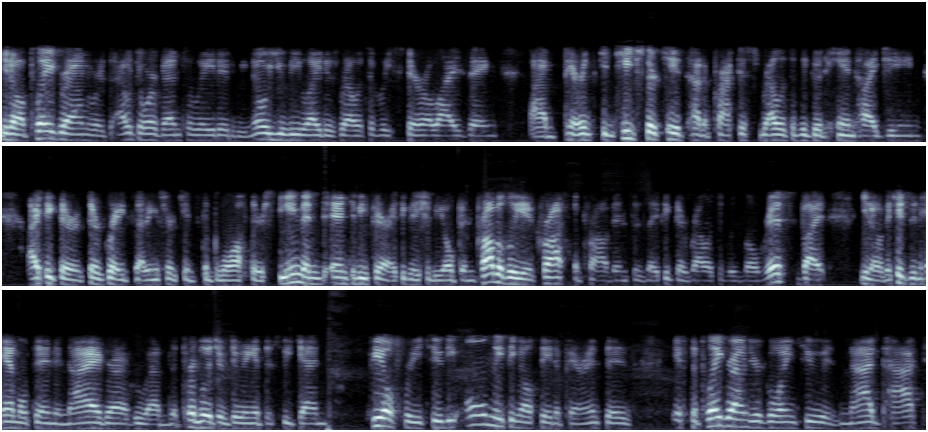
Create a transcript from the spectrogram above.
you know, a playground where it's outdoor ventilated. We know UV light is relatively sterilizing. Um, parents can teach their kids how to practice relatively good hand hygiene. I think they're they're great settings for kids to blow off their steam. And and to be fair, I think they should be open probably across the provinces. I think they're relatively low risk. But you know, the kids in Hamilton and Niagara who have the privilege of doing it this weekend, feel free to. The only thing I'll say to parents is if the playground you're going to is mad packed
